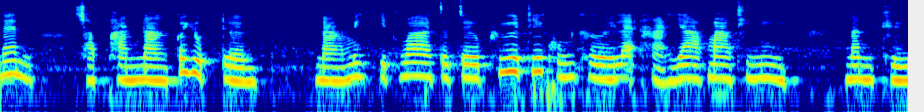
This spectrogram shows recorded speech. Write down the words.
แน่น ฉับพลันนางก็หยุดเดิน นางไม่คิดว่าจะเจอพืชที่คุ้นเคยและหายากมากที่นี่ นั่นคือ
